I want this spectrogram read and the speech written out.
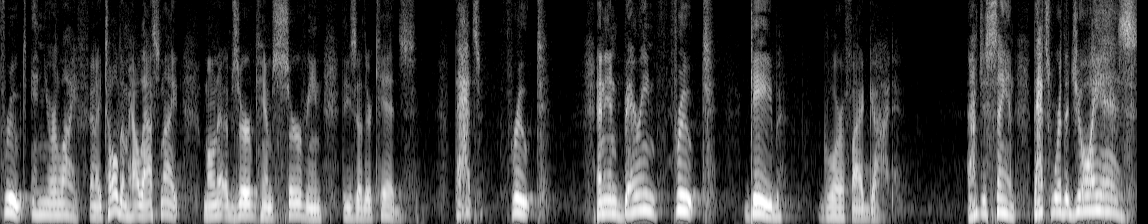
fruit in your life. And I told him how last night Mona observed him serving these other kids. That's fruit. And in bearing fruit, Gabe glorified God. I'm just saying, that's where the joy is.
